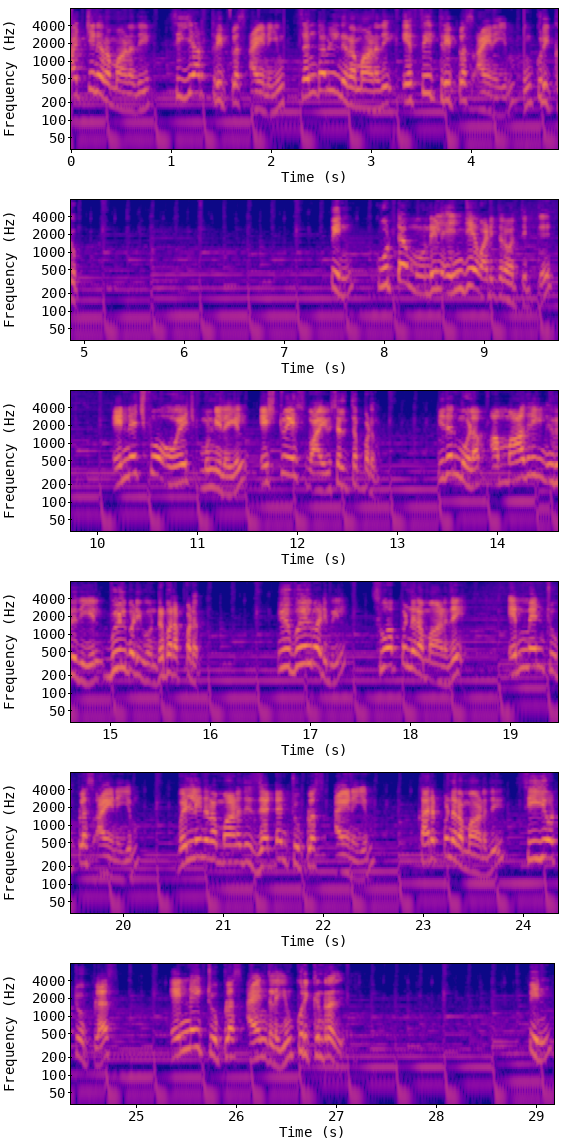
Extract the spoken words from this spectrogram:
பச்சை நிறமானது சிஆர் த்ரீ பிளஸ் அயனையும் செங்கவில் நிறமானது எஃப்இ த்ரீ பிளஸ் அயனையும் குறிக்கும். பின் கூட்டம் மூன்றில் எஞ்சிய வடிதிரவத்திற்கு NH4OH முன்னிலையில் H2S வாயு செலுத்தப்படும். இதன் மூலம் அம்மாதிரியின் இறுதியில் வீழ்வடிவு ஒன்று பெறப்படும். இவ்வீழ்வடிவில் சிவப்பு நிறமானது எம்என் டூ பிளஸ் அயனையும் வெள்ளை நிறமானது ஜெட்என் டூ பிளஸ் அயனையும் கருப்பு நிறமானது CO two plus NI two plus அயன்களையும் குறிக்கின்றது. பின்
